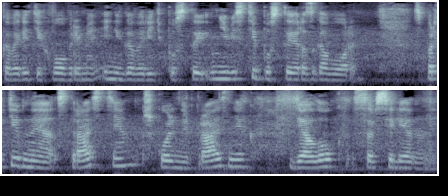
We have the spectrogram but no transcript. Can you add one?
говорить их вовремя и не говорить пустые, не вести пустые разговоры. Спортивные страсти, школьный праздник, диалог со Вселенной.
